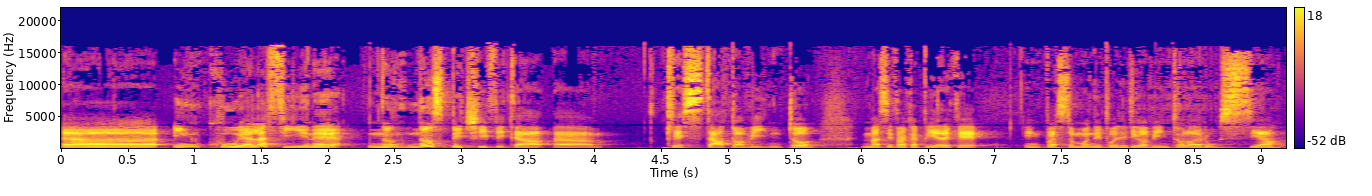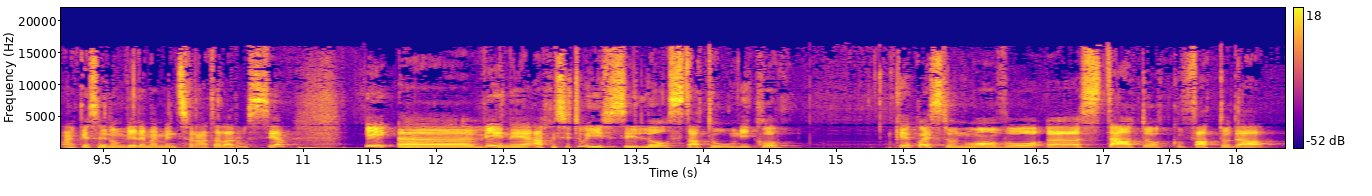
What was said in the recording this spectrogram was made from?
eh, in cui alla fine non, non specifica eh, che Stato ha vinto, ma si fa capire che in questo mondo ipotetico ha vinto la Russia, anche se non viene mai menzionata la Russia, e eh, viene a costituirsi lo Stato unico, che è questo nuovo eh, Stato fatto da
